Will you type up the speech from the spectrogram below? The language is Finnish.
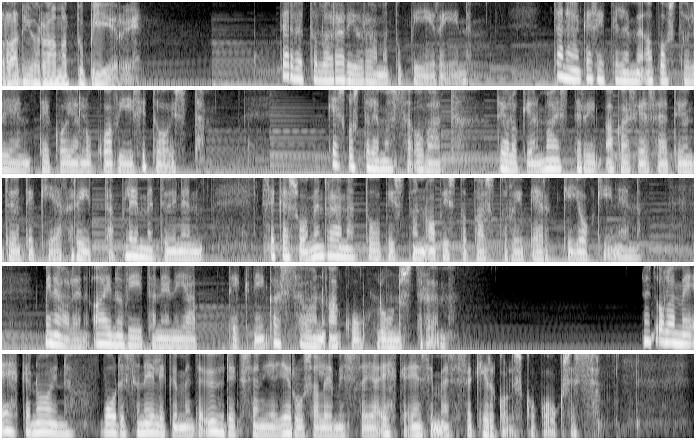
Radioraamattupiiri. Tervetuloa Radioraamattupiiriin. Tänään käsittelemme apostolien tekojen lukua 15. Keskustelemassa ovat teologian maisteri, Akasia-säätiön työntekijä Riitta Plemmetyinen sekä Suomen raamattuopiston opistopastori Erkki Jokinen. Minä olen Aino Viitanen ja tekniikassa on Aku Lundström. Nyt olemme ehkä noin vuodessa 49 ja Jerusalemissa ja ehkä ensimmäisessä kirkolliskokouksessa.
